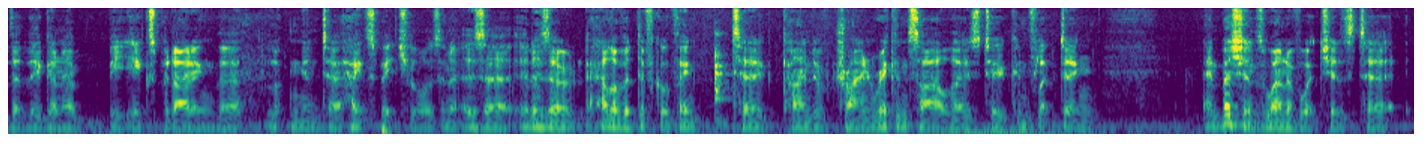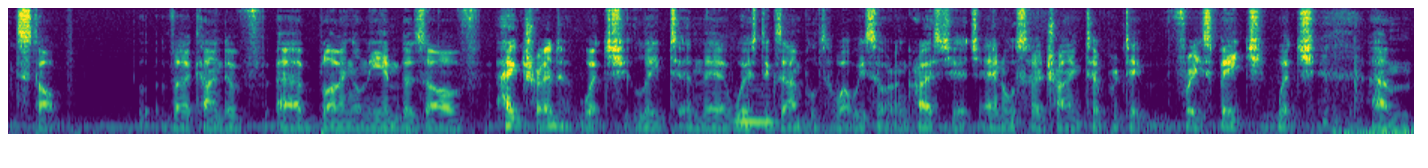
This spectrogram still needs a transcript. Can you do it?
that they're going to be expediting the looking into hate speech laws, and it is a it is a hell of a difficult thing to kind of try and reconcile those two conflicting ambitions, one of which is to stop the kind of uh, blowing on the embers of hatred, which lead to, in their worst mm. example to what we saw in Christchurch, and also trying to protect free speech, which, um,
